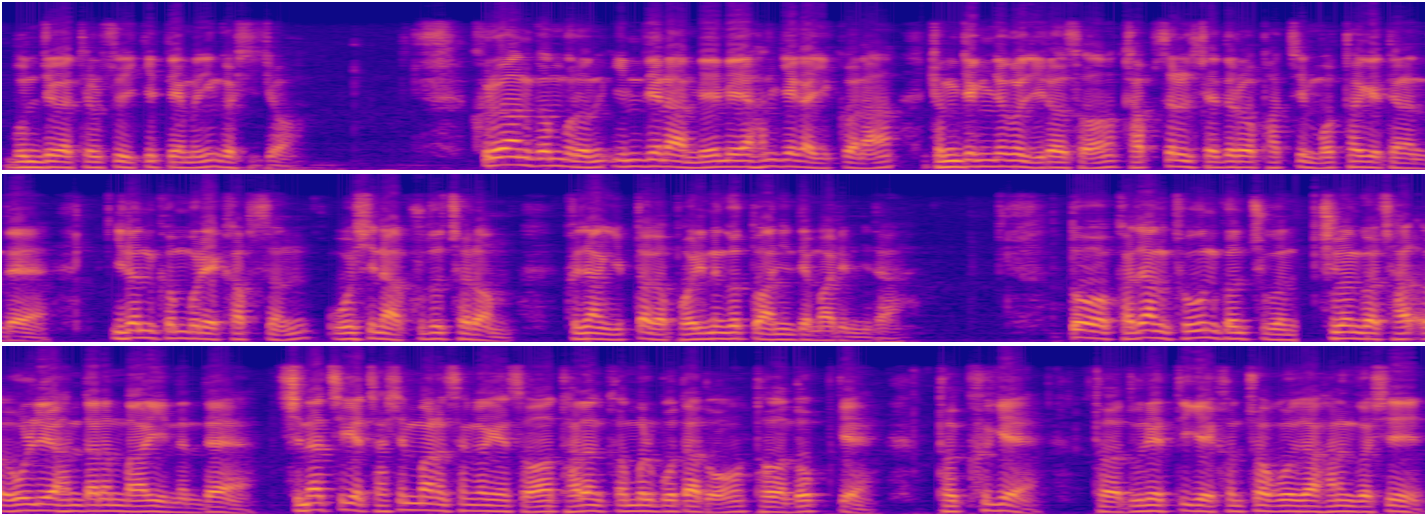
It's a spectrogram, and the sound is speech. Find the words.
문제가 될 수 있기 때문인 것이죠. 그러한 건물은 임대나 매매에 한계가 있거나 경쟁력을 잃어서 값을 제대로 받지 못하게 되는데 이런 건물의 값은 옷이나 구두처럼 그냥 입다가 버리는 것도 아닌데 말입니다. 또 가장 좋은 건축은 주변과 잘 어울려야 한다는 말이 있는데 지나치게 자신만을 생각해서 다른 건물보다도 더 높게 더 크게 더 눈에 띄게 건축하고자 하는 것이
